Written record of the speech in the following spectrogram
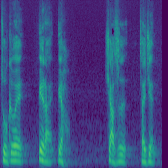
祝各位越来越好，下次再见。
